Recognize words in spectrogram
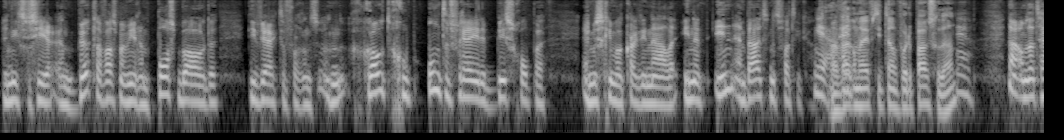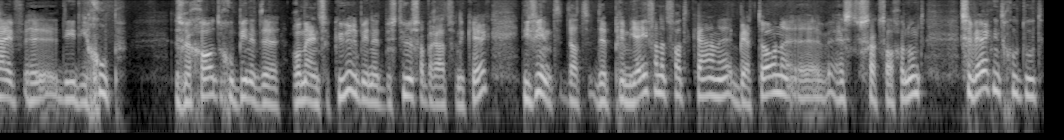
niet zozeer een butler was, maar meer een postbode. Die werkte voor een, een grote groep ontevreden bisschoppen en misschien wel kardinalen in, het, in en buiten het Vaticaan. Ja, maar waarom heeft hij het dan voor de paus gedaan? Ja. Nou, omdat hij uh, die, die groep dus een grote groep binnen de Romeinse curie, binnen het bestuursapparaat van de kerk... die vindt dat de premier van het Vaticaan, Bertone, uh, is straks al genoemd... zijn werk niet goed doet.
